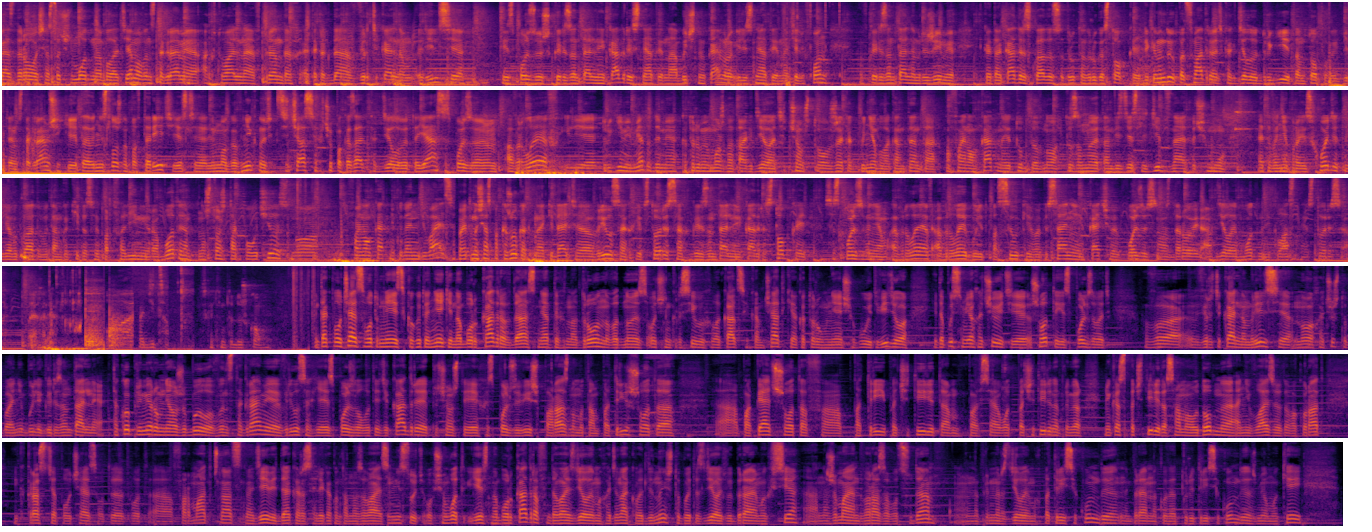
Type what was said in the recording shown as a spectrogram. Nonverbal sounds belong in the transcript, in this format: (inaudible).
Ребят, здорово, сейчас очень модная была тема в Инстаграме, актуальная в трендах, это когда в вертикальном рильсе ты используешь горизонтальные кадры, снятые на обычную камеру или снятые на телефон в горизонтальном режиме, когда кадры складываются друг на друга стопкой. Рекомендую подсматривать, как делают другие там топовые какие-то инстаграмщики. Это несложно повторить, если немного вникнуть. Сейчас я хочу показать, как делаю это я с использованием оверлеев или другими методами, которыми можно так делать. Причем, что уже как бы не было контента по Final Cut на YouTube давно. Кто за мной там везде следит, знает, почему этого не происходит. Я выкладываю там какие-то свои портфолийные работы. Ну что ж, так получилось, но Final Cut никуда не девается. Поэтому сейчас покажу, как накидать э, в рилсах и в сторисах горизонтальные кадры с топкой с использованием оверлеев. Оверлей будет по ссылке в описании. Качивай, пользуйся на здоровье. Делай модные классные сторисы. Поехали. Водиться с каким-то душком. Итак, получается, вот у меня есть какой-то некий набор кадров, да, снятых на дрон в одной из очень красивых локаций Камчатки, о котором у меня еще будет видео. И, допустим, я хочу эти шоты использовать в вертикальном рилсе, но хочу, чтобы они были горизонтальные. Такой пример у меня уже был в Инстаграме. В рилсах я использовал вот эти кадры, причем, что я их использую, видишь, по-разному, там по три шота, по 5 шотов, а, по 3, по 4, там, по вся, вот по 4, например. Мне кажется, по 4 это самое удобное, они влазят в аккурат, и как раз у тебя получается вот этот вот а, формат 16 на 9, да, кажется, или как он там называется, не суть. В общем, вот есть набор кадров, давай сделаем их одинаковой длины, чтобы это сделать, выбираем их все, нажимаем два раза вот сюда, например, сделаем их по 3 секунды, набираем на клавиатуре 3 секунды, жмем ОК,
